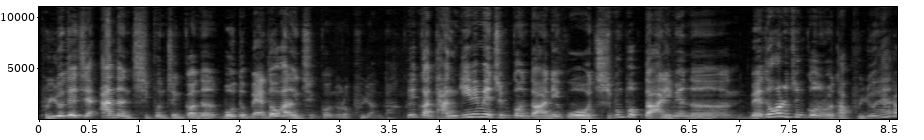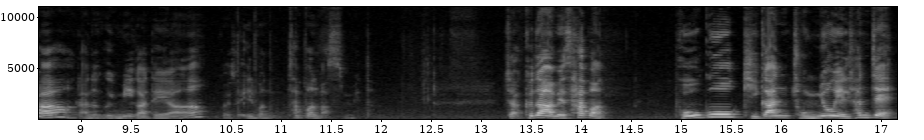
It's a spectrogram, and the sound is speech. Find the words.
분류되지 않은 지분 증권은 모두 매도 가능 증권으로 분류한다. 그러니까 단기 매매 증권도 아니고 지분법도 아니면은 매도 가능 증권으로 다 분류해라 라는 의미가 돼요. 그래서 1번, 3번 맞습니다. 자, 그 다음에 4번. 보고 기간 종료일 현재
